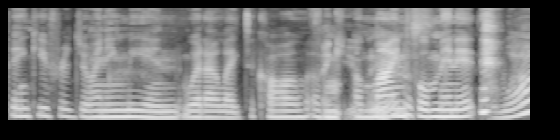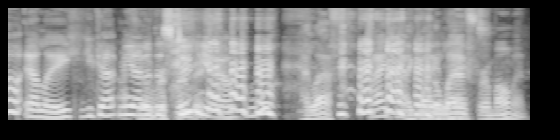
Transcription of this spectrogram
Thank you for joining me in what I like to call a, a mindful Yes. minute. wow, Ellie, you got me I out of feel the studio. I left. I, I got away left. for a moment.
